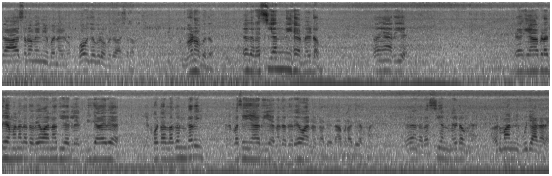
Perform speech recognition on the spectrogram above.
તો આશ્રમ એની બનાવ્યો. બહુ જબરો બધો આશ્રમ. ઘણો બધો. કારણ કે રશિયનની હે મેડમ તો અહીંયા રહીએ. કારણ આપણા દેહમાં મને તો રહેવા નથી એટલે બીજા રે ખોટા લગ્ન કરી. પછી અહીંયા રહીએ, નકર તો રહેવા નતા દેતા આપણા દેહમાં. રશિયન મેડમ હે, હનુમાનની પૂજા કરે.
